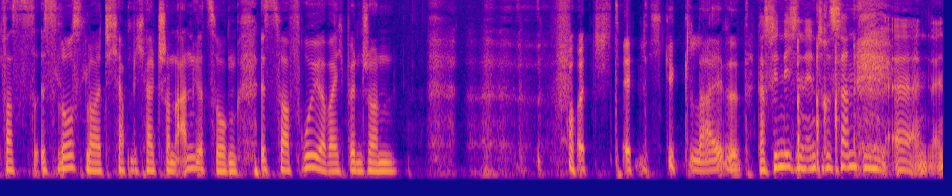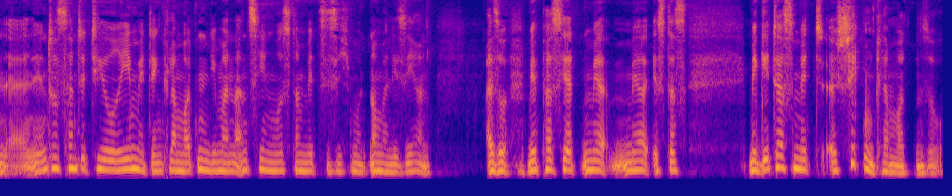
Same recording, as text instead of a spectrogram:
was ist los, Leute? Ich habe mich halt schon angezogen. Ist zwar früh, aber ich bin schon vollständig gekleidet. Das finde ich einen interessanten, äh, eine, eine interessante Theorie mit den Klamotten, die man anziehen muss, damit sie sich normalisieren. Also mir passiert, mir, mir ist das, mir geht das mit äh, schicken Klamotten so.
